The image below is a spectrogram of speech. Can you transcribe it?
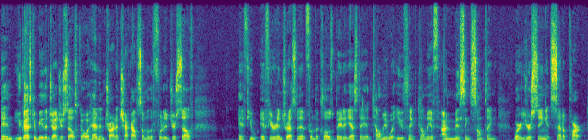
And you guys can be the judge yourselves. Go ahead and try to check out some of the footage yourself if you if you're interested in it from the closed beta yesterday and tell me what you think. Tell me if I'm missing something where you're seeing it set apart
